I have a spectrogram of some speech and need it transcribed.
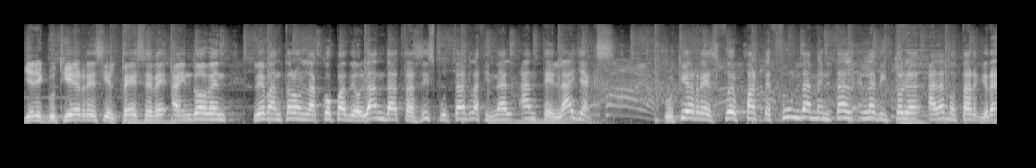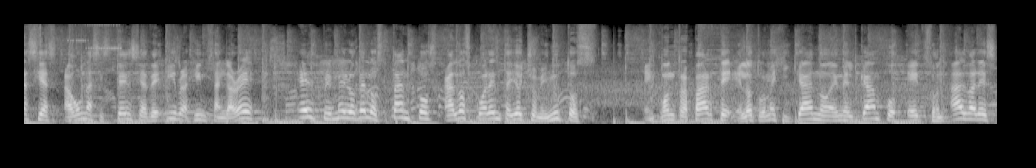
Eric Gutiérrez y el PSV Eindhoven levantaron la Copa de Holanda tras disputar la final ante el Ajax. Gutiérrez fue parte fundamental en la victoria al anotar gracias a una asistencia de Ibrahim Sangaré, el primero de los tantos a los 48 minutos. En contraparte, el otro mexicano en el campo, Edson Álvarez,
